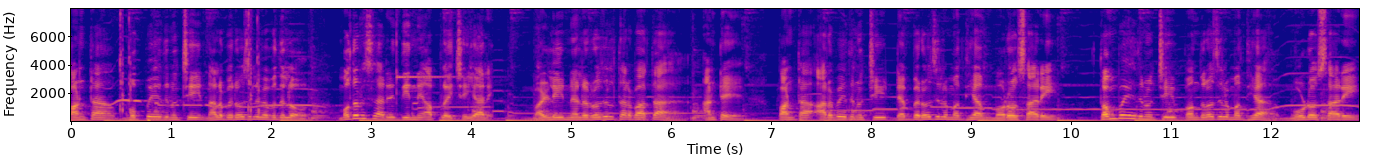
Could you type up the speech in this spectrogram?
పంట ముప్పై ఐదు నుంచి నలభై రోజుల వ్యవధిలో మొదటిసారి దీన్ని అప్లై చేయాలి. మళ్ళీ నెల రోజుల తర్వాత అంటే పంట అరవై ఐదు నుంచి డెబ్బై రోజుల మధ్య మరోసారి తొంభై ఐదు నుంచి వంద రోజుల మధ్య మూడోసారి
